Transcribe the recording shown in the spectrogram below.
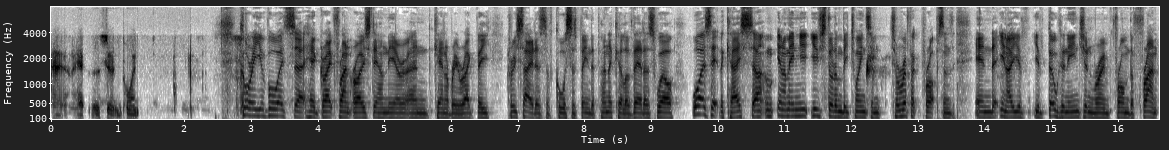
at a certain point. Corey, you've always uh, had great front rows down there in Canterbury rugby. Crusaders, of course, has been the pinnacle of that as well. Why is that the case? Uh, you know, I mean, you, have stood in between some terrific props, and and you know, you've you've built an engine room from the front,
